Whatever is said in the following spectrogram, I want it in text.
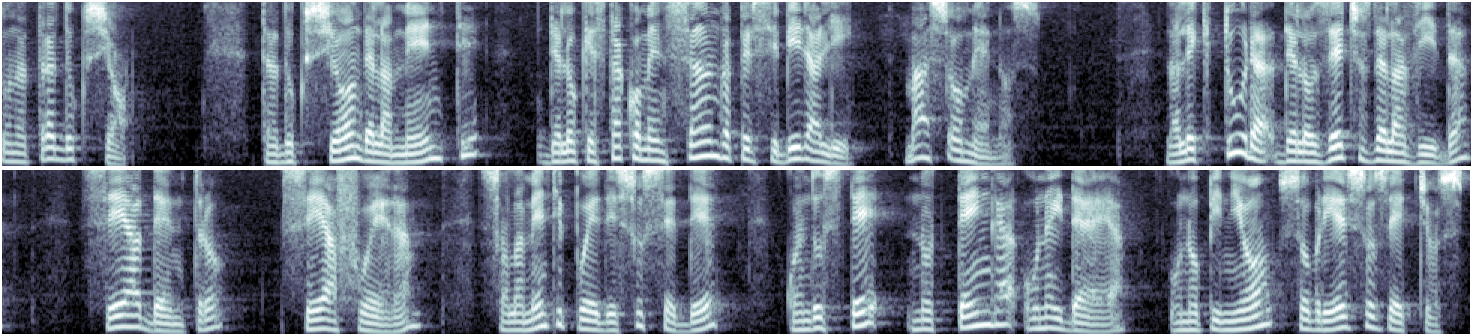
una traducción. Traducción de la mente de lo que está comenzando a percibir allí, más o menos. La lectura de los hechos de la vida, sea adentro, sea afuera, solamente puede suceder cuando usted no tenga una idea una opinión sobre esos hechos,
